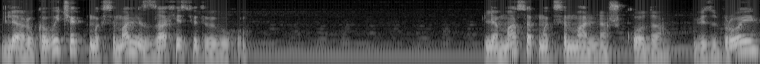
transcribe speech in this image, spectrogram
Для рукавичок максимальний захист від вибуху. Для масок максимальна шкода від зброї.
